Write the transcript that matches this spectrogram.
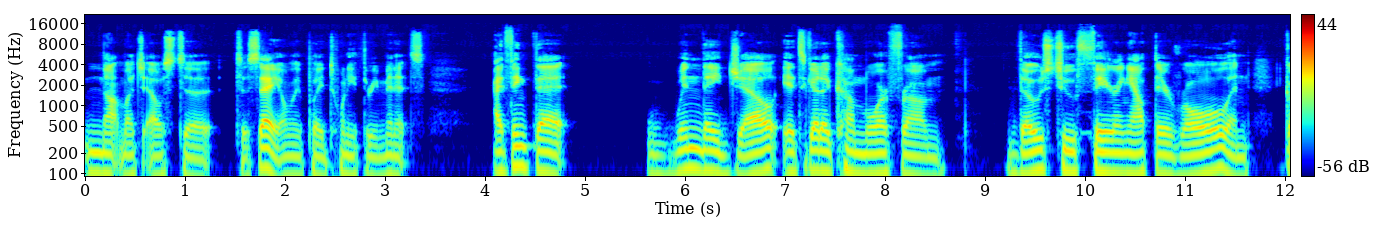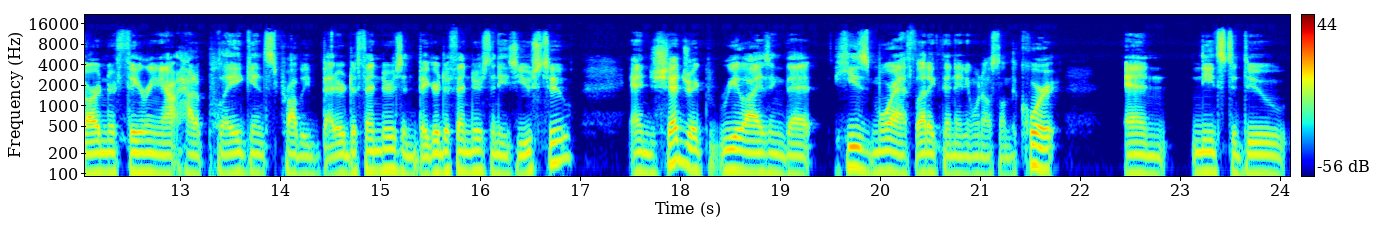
not much else to to say. Only played twenty three minutes. I think that when they gel, it's going to come more from those two figuring out their role and Gardner figuring out how to play against probably better defenders and bigger defenders than he's used to. And Shedrick realizing that he's more athletic than anyone else on the court and needs to do,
